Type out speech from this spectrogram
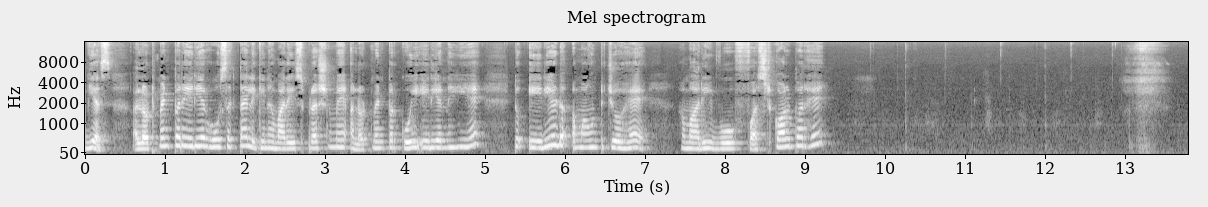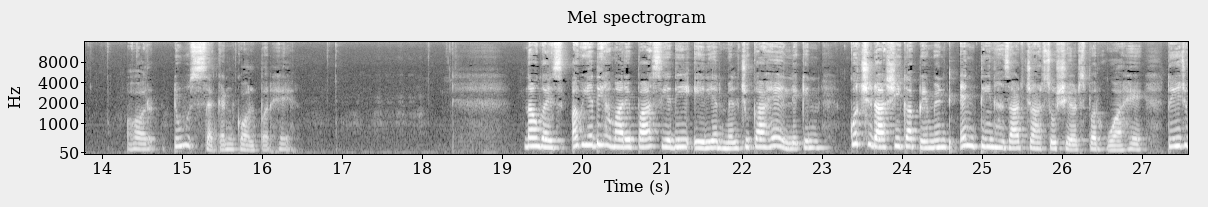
यस yes, अलॉटमेंट पर एरियर हो सकता है लेकिन हमारे इस प्रश्न में अलॉटमेंट पर कोई एरियर नहीं है। तो एरियड अमाउंट जो है, हमारी वो फ़र्स्ट कॉल पर है। और टू सेकंड कॉल पर है। नाउ गाइज़ अब यदि हमारे पास यदि एरियर मिल चुका है, लेकिन कुछ राशि का पेमेंट इन तीन हज़ार चार सौ शेयर पर हुआ है तो ये जो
